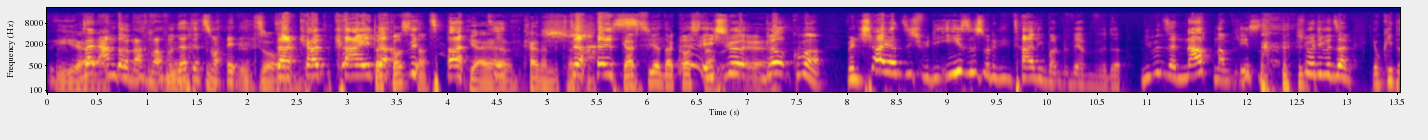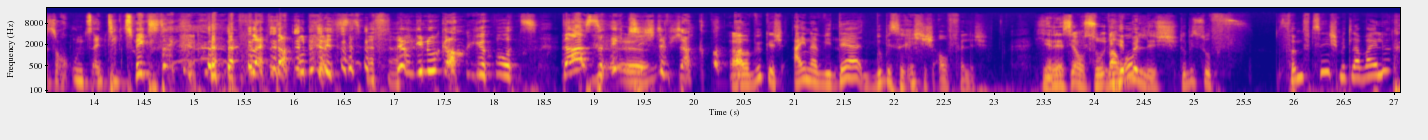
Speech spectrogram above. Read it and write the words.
Ja. sein anderer Nachname, der hat ja zwei. So. Da kann keiner Da Costa. mithalten. Ja, ja, keiner mithalten. Garcia da Costa. Ich schwör, glaub, guck mal, wenn Cheyenne sich für die ISIS oder die Taliban bewerben würde und die würden seinen Nachnamen lesen, ich würde, die würden sagen, ja okay, das ist auch uns ein Tick zu extrem. Bleib da, wo du bist. Wir haben genug Augen gewohnt. Da ist direkt Schicht im Schacht. Aber wirklich, einer wie der, du bist richtig auffällig. Ja, der ist ja auch so Warum? hibbelig. Du bist so f- 50 mittlerweile.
